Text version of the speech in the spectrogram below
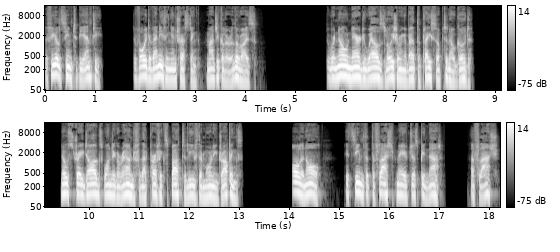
The field seemed to be empty, devoid of anything interesting, magical or otherwise. There were no ne'er do wells loitering about the place up to no good. No stray dogs wandering around for that perfect spot to leave their morning droppings. All in all, it seemed that the flash may have just been that a flash.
